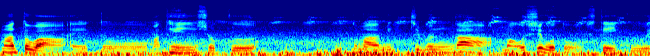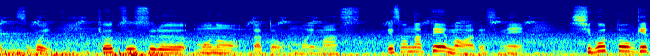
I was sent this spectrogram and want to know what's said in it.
まあ、あとは、えーとまあ、転職。と、まあ、自分が、まあ、お仕事をしていく上ですごい共通するものだと思います。でそんなテーマはですね仕事ゲッ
